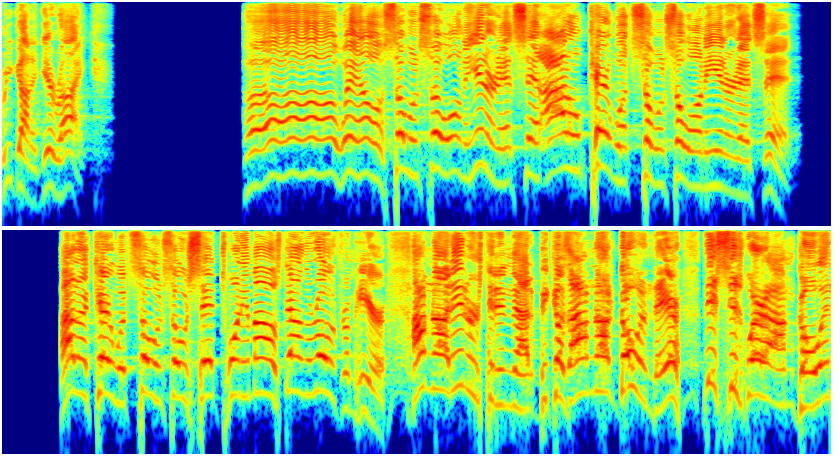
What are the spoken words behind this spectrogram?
We got to get right. Oh, well, so and so on the internet said, I don't care what so and so on the internet said. I don't care what so and so said 20 miles down the road from here. I'm not interested in that because I'm not going there. This is where I'm going.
